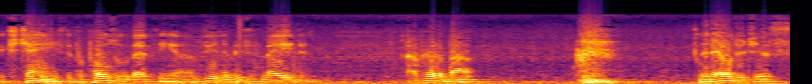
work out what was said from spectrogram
exchange, the proposal that the uh, Vietnamese have made, I've heard about that Eldridge has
